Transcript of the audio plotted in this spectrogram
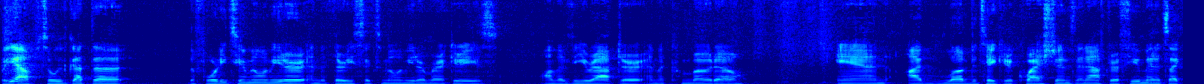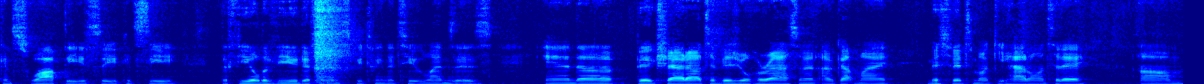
but yeah, so we've got the the 42 millimeter and the 36 millimeter Mercuries on the V Raptor and the Komodo. And I'd love to take your questions. And after a few minutes, I can swap these so you could see the field of view difference between the two lenses. And uh, big shout out to Visual Harassment. I've got my Misfits monkey hat on today. Um,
